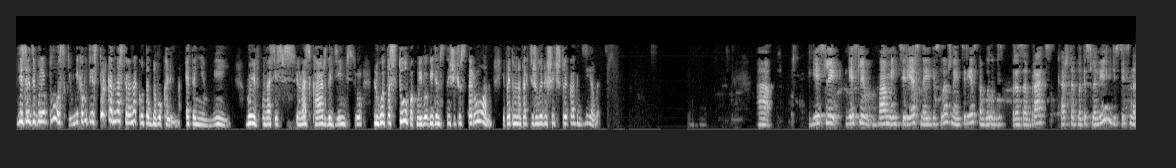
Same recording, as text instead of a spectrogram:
Есть люди более плоские. У них как будто есть только одна сторона какого-то одного колена. Это не мы. Мы, у, нас есть, у нас каждый день все, любой поступок, мы его видим с тысячу сторон. И поэтому нам так тяжело решить, что и как делать. А, если, если вам интересно или сложно, интересно было бы разобрать каждое благословение, действительно,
